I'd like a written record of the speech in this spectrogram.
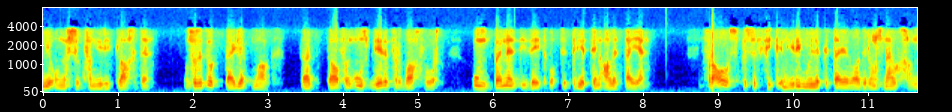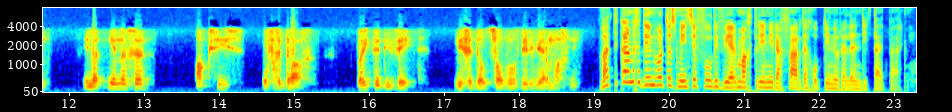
in die ondersoek van hierdie klagte. Ons wil dit ook duidelik maak dat daar van ons lede verwag word om binne die wet op te tree ten alle tye. Veral spesifiek in hierdie moeilike tye waardeur ons nou gaan. En dat enige aksies of gedrag buite die wet nie geduld sal word deur die weermag nie. Wat kan gedoen word as mense voel die weermag tree nie regverdig op teenoor hulle in die tydperk nie?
